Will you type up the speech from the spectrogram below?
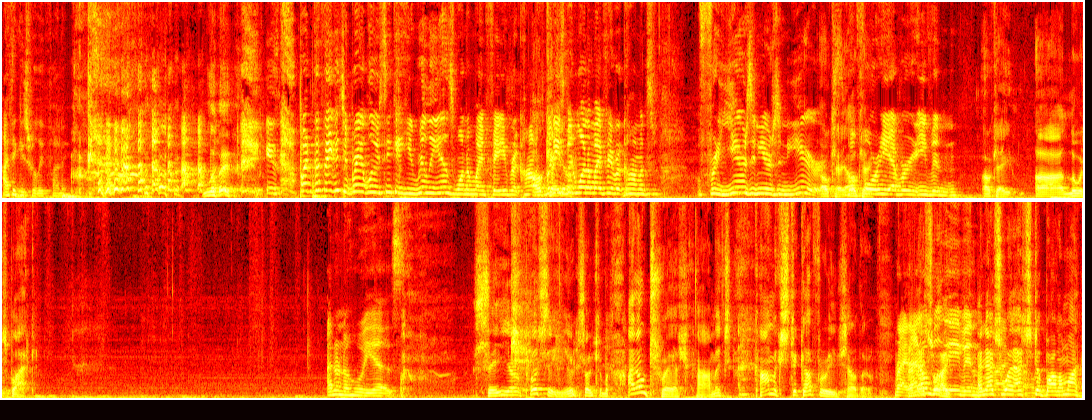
I think he's really funny. Louis- He's, but the thing is, you bring up Louis C.K. He really is one of my favorite comics. but Okay. he's been one of my favorite comics for years and years and years. Okay, okay. Before he ever even. Okay, uh, Lewis Black. I don't know who he is. See, you're a pussy. You're such a. I don't trash comics. Comics stick up for each other. Right, And I don't believe in And that's why That's the bottom line.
